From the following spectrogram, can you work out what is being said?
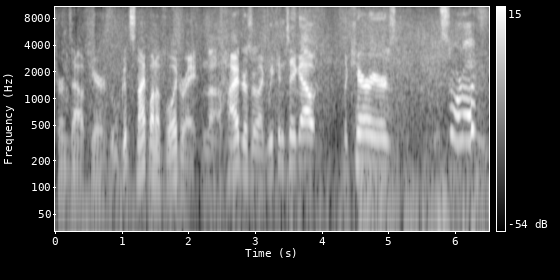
Turns out here. Ooh, good snipe on a Void Ray. And the Hydras are like, we can take out the carriers, sort of.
